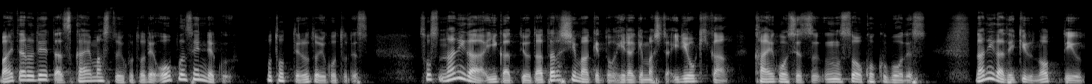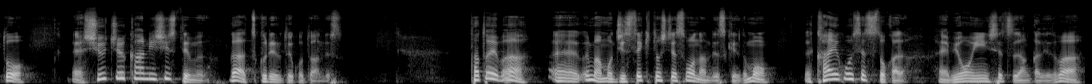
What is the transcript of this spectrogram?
バイタルデータ使えますということで、オープン戦略を取っているということです。そうすると何がいいかっていうと、新しいマーケットを開けました。医療機関、介護施設、運送、国防です。何ができるのっていうと、集中管理システムが作れるということなんです。例えば、今もう実績としてそうなんですけれども、介護施設とか病院施設なんかでは、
